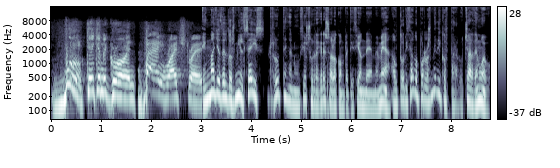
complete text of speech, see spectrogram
Boom, kick in the groin, bang, right straight. En mayo del 2006, Rutten anunció su regreso a la competición de MMA, autorizado por los médicos para luchar de nuevo.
